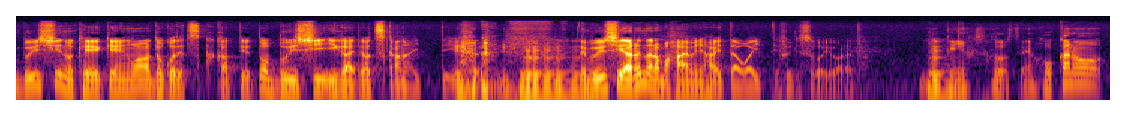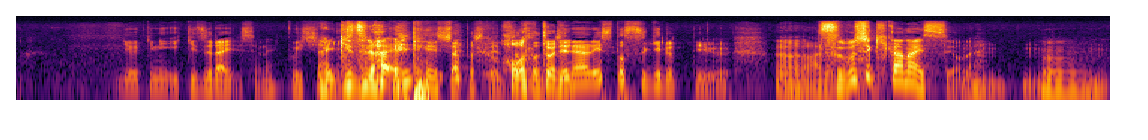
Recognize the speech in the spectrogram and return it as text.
うん。VC の経験はどこでつくかっていうと VC 以外ではつかないっていう。うん。で VC やるならもう早めに入った方がいいっていうふうにすごい言われた。うん逆にそうですね。他の領域に行きづらいですよね。VC 行きづらい？経験者として。ちょ本当に？っとジェネラリストすぎるっていううん。潰し効かないっすよね、うん。うん。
